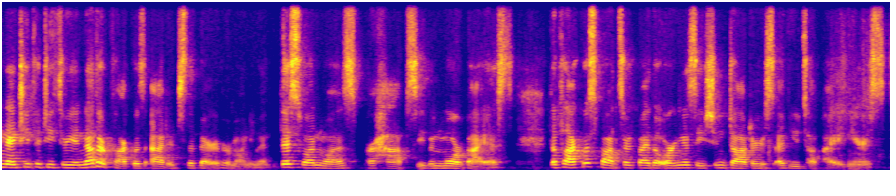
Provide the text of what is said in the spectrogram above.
In 1953, another plaque was added to the Bear River Monument. This one was, perhaps, even more biased. The plaque was sponsored by the organization Daughters of Utah Pioneers.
